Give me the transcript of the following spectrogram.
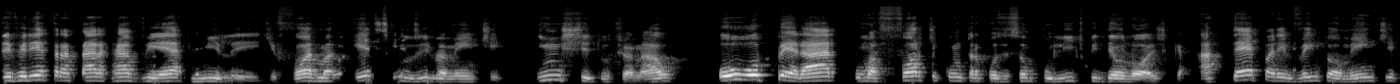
deveria tratar Javier Milei de forma exclusivamente institucional ou operar uma forte contraposição político-ideológica, até para eventualmente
